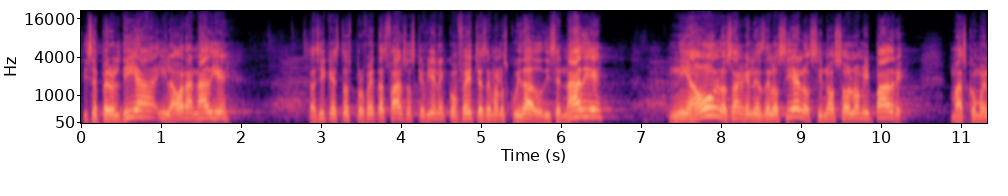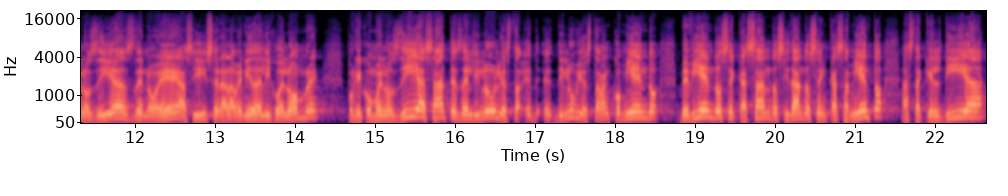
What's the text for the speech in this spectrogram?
Dice, pero el día y la hora nadie. Así que estos profetas falsos que vienen con fechas, hermanos, cuidado. Dice, nadie, ni aún los ángeles de los cielos, sino solo mi Padre. Más como en los días de Noé, así será la venida del Hijo del Hombre, porque como en los días antes del diluvio, eh, eh, diluvio estaban comiendo, bebiéndose, casándose y dándose en casamiento, hasta que el día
